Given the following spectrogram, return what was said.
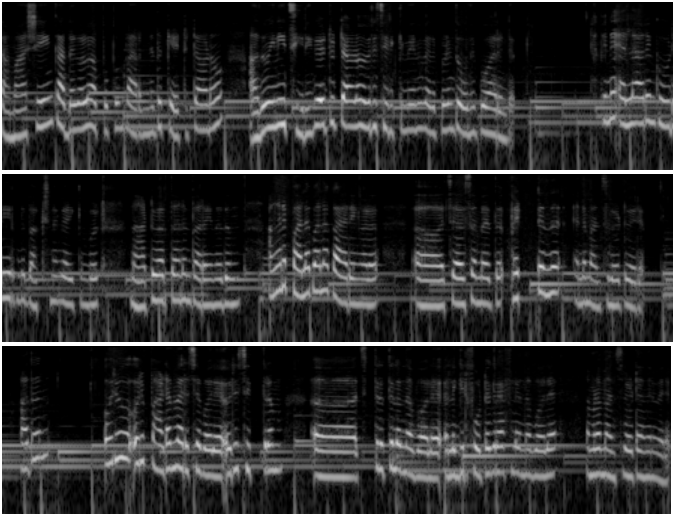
തമാശയും കഥകളും അപ്പം പറഞ്ഞത് കേട്ടിട്ടാണോ? അതും ഇനി ചിരി കേട്ടിട്ടാണോ അവർ ചിരിക്കുന്നതെന്ന് പലപ്പോഴും തോന്നിപ്പോവാറുണ്ട്. പിന്നെ എല്ലാവരും കൂടി ഇരുന്ന് ഭക്ഷണം കഴിക്കുമ്പോൾ നാട്ടുവർത്താനം പറയുന്നതും അങ്ങനെ പല പല കാര്യങ്ങൾ ചില സമയത്ത് പെട്ടെന്ന് എന്റെ മനസ്സിലോട്ട് വരും. അതും ഒരു ഒരു പടം വരച്ച പോലെ ഒരു ചിത്രം ചിത്രത്തിലെന്ന പോലെ അല്ലെങ്കിൽ ഒരു ഫോട്ടോഗ്രാഫിൽ എന്ന പോലെ നമ്മുടെ മനസ്സിലോട്ട് അങ്ങനെ വരും.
